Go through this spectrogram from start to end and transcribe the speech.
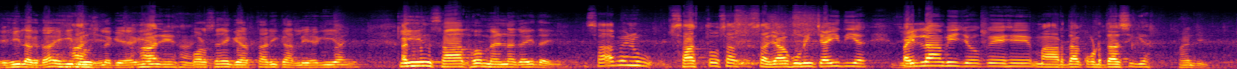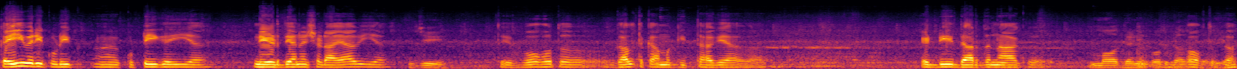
ਇਹੀ ਲੱਗਦਾ ਇਹੀ ਦੋਸ਼ ਹਾਂਜੀ, ਲੱਗੇ ਹੈਗੇ ਆ। ਹਾਂਜੀ, ਹਾਂਜੀ। ਪੁਲਿਸ ਨੇ ਗ੍ਰਿਫਤਾਰੀ ਕਰ ਲਈ ਹੈਗੀ ਆ। ਕੀ ਇਨਸਾਫ ਮਿਲਣਾ ਚਾਹੀਦਾ ਜੀ? ਸਾਹਿਬ ਇਹਨੂੰ ਸਖਤ ਤੋਂ ਸਖਤ ਸਜ਼ਾ ਹੋਣੀ ਚਾਹੀਦੀ ਹੈ। ਪਹਿਲਾਂ ਵੀ ਜੋ ਕਿ ਇਹ ਮਾਰਦਾ ਕੁੱਟਦਾ ਸੀਗਾ। ਹਾਂਜੀ। ਕਈ ਵਾਰੀ ਕੁੜੀ ਅ, ਕੁੱਟੀ ਗਈ ਆ ਨੇੜਦਿਆਂ ਨੇ ਛਡਾਇਆ ਵੀ ਆ। ਜੀ। ਤੇ ਬਹੁਤ ਗਲਤ ਕੰਮ ਕੀਤਾ ਗਿਆ ਵਾ। ਐਡੀ ਦਰਦਨਾਕ ਮੌਤ ਦੇਣੀ ਬਹੁਤ ਗਲਤ ਬਹੁਤ। ਗਲਤ।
